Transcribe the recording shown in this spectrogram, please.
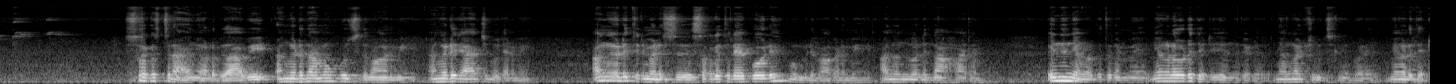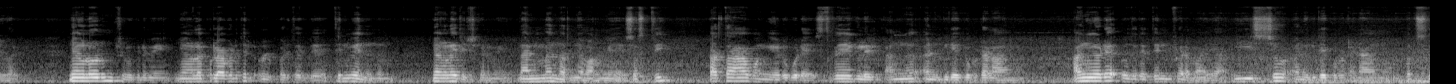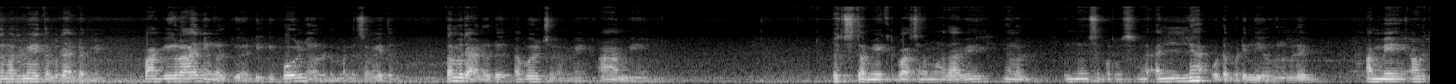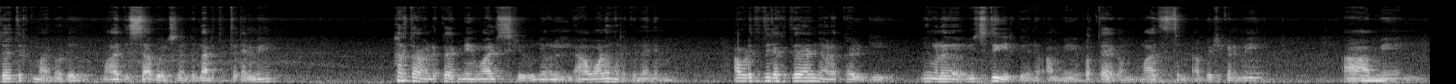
സ്വർഗസ്ഥനായ ഞങ്ങളുടെ പിതാവി അങ്ങയുടെ നാമം പൂജിതമാകണമേ. അങ്ങയുടെ രാജ്യം വരണമേ അങ്ങയുടെ തിരുമനസ് സ്വർഗത്തിലെ പോലെ ഭൂമിയിലുമാകണമേ. അന്നു വേണ്ടുന്ന ആഹാരം ഇന്ന് ഞങ്ങൾക്ക് തന്നെ ഞങ്ങളോട് തെറ്റ് ചെയ്യുന്നതിലൂടെ ഞങ്ങൾ ക്ഷമിച്ചിരുന്ന പോലെ ഞങ്ങളുടെ തെറ്റുകൾ. ഞങ്ങളോടും ക്ഷമിക്കണമേ. ഞങ്ങളെ പ്രലോഭനത്തിൽ ഉൾപ്പെടുത്തരുത്. തിന്മയിൽ നിന്നും ഞങ്ങളെ രക്ഷിക്കണമേ. നന്മ നിറഞ്ഞ മർമ്മയെ സ്വസ്തി കർത്താവ് അങ്ങയുടെ കൂടെ സ്ത്രീകളിൽ അങ്ങ് അനുഗ്രഹിക്കപ്പെട്ടതാകുന്നു അങ്ങയുടെ ഉദരത്തിൻ ഫലമായ ഈശോ അനുഗ്രഹിക്കപ്പെട്ടനാകുന്നു പരിശുദ്ധ മർമ്മയെ തമ്പുരാന്റെ പാപികളായ ഞങ്ങൾക്ക് വേണ്ടി ഇപ്പോൾ ഞങ്ങളുടെ മരണസമയത്തും തമ്പുരാനോട് അപേക്ഷിക്കണമേ. ആമേൻ. പ്രസിദ്ധമേ കൃപാസന മാതാവേ ഞങ്ങൾ ഇന്ന് സമർപ്പിച്ചിരുന്ന എല്ലാ ഉടമ്പടി നിയോഗങ്ങളെയും അമ്മയെ അവിടുത്തെ തിരുക്കുമാരനോട് മാധ്യസ്ഥ അപേക്ഷിച്ച് നമുക്ക് നടത്തി തരണമേ. കർത്താവിന്റെ കരുണയും വാത്സല്യവും ഞങ്ങളിൽ ആവോളം നടക്കുന്നതിനും അവിടുത്തെ തിരക്കത്താൽ ഞങ്ങളെ കഴുകി ഞങ്ങൾ വിശദീകരിക്കുന്നതിനും അമ്മയെ പ്രത്യേകം മാധ്യസ്ഥം അപേക്ഷിക്കണമേ. ആമേൻ.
